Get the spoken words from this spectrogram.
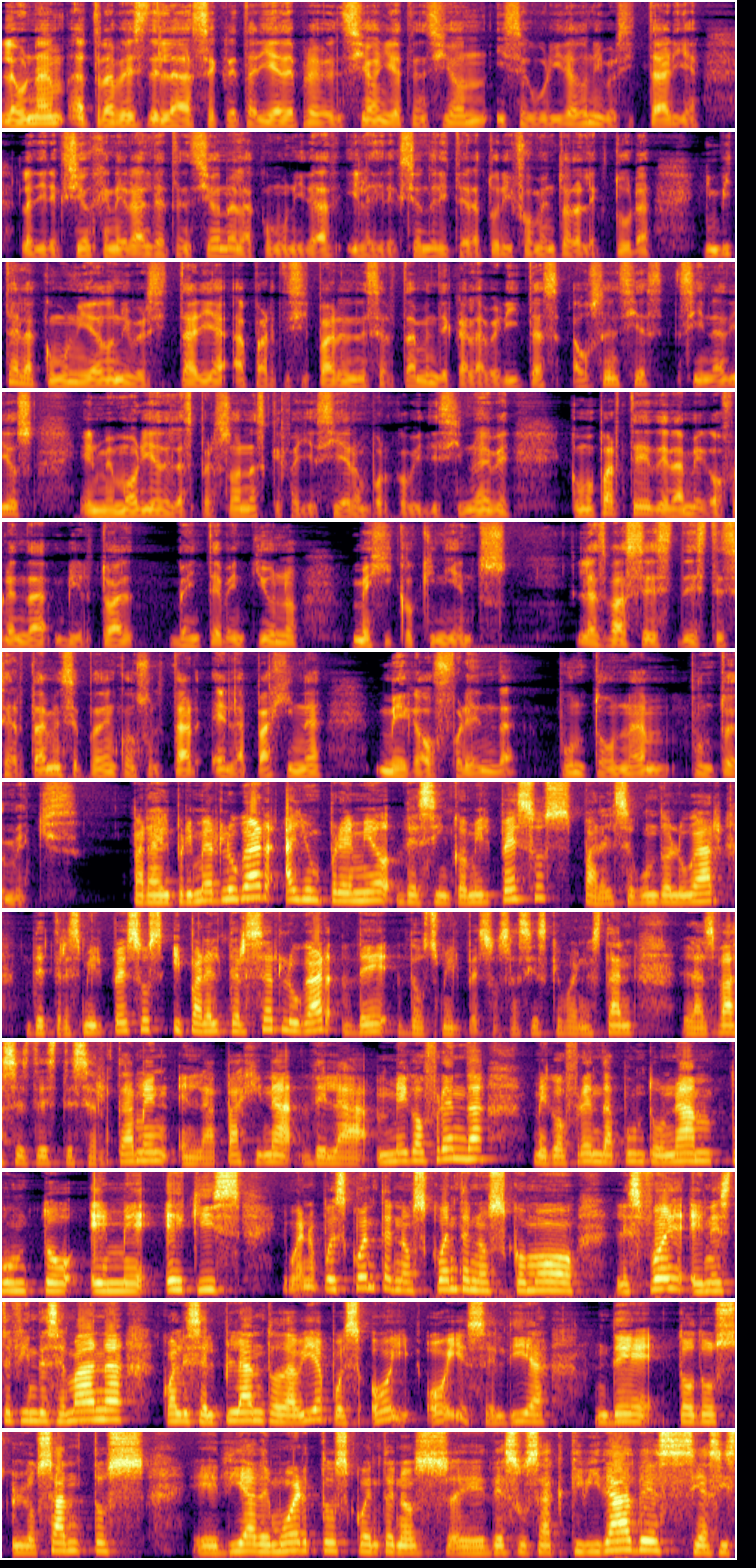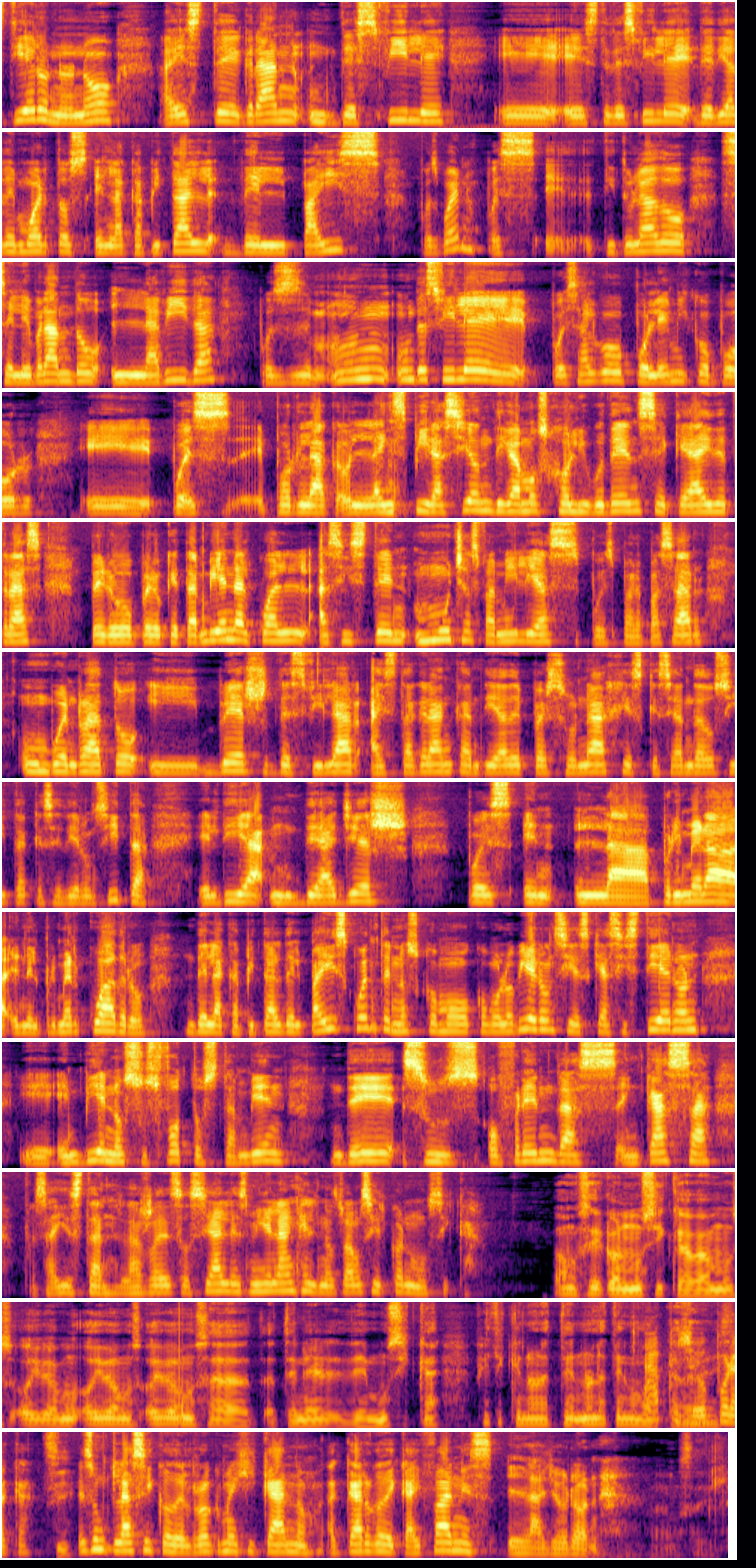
La UNAM, a través de la Secretaría de Prevención y Atención y Seguridad Universitaria, la Dirección General de Atención a la Comunidad y la Dirección de Literatura y Fomento a la Lectura, invita a la comunidad universitaria a participar en el certamen de calaveritas Ausencias sin Adiós en memoria de las personas que fallecieron por COVID-19 como parte de la mega ofrenda virtual 2021 México 500. Las bases de este certamen se pueden consultar en la página megaofrenda.unam.mx. Para el primer lugar hay un premio de 5 mil pesos, para el segundo lugar de 3 mil pesos y para el tercer lugar de 2 mil pesos. Así es que bueno, están las bases de este certamen en la página de la mega ofrenda, megaofrenda.unam.mx. Y bueno, pues cuéntenos, cuéntenos cómo les fue en este fin de semana, cuál es el plan todavía. Pues hoy, hoy es el día de todos los santos, eh, Día de Muertos. Cuéntenos eh, de sus actividades, si asistieron o no a este este gran desfile, eh, este desfile de Día de Muertos en la capital del país, pues bueno, pues eh, titulado Celebrando la vida, pues un, desfile pues algo polémico por eh, pues por la, la, inspiración digamos hollywoodense que hay detrás pero pero que también al cual asisten muchas familias pues para pasar un buen rato y ver desfilar a esta gran cantidad de personajes que se han dado cita que se dieron cita el día de ayer pues en la primera, en el primer cuadro de la capital del país. Cuéntenos cómo, cómo lo vieron, si es que asistieron, eh, envíenos sus fotos también de sus ofrendas en casa. Pues ahí están las redes sociales. Miguel Ángel, nos vamos a ir con música. Vamos a ir con música, vamos, hoy vamos, hoy vamos, hoy vamos a, tener de música. Fíjate que no la, no la tengo marcada. Ah, pues yo por acá. Es un clásico del rock mexicano a cargo de Caifanes, La Llorona. Vamos a irle.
